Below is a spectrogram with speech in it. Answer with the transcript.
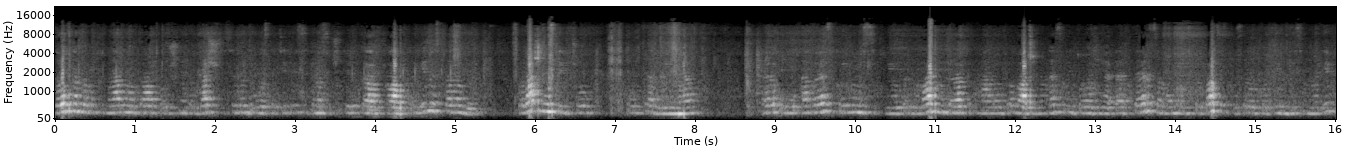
за ознаками кримінального правопорушення. Передбачено частиною 2 статті 294 КК України встановив провадження слідчого управління РУ МВС України місті Києва перебуває матеріал кримінального провадження. Внесений до ЄРДР за номером 120 141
